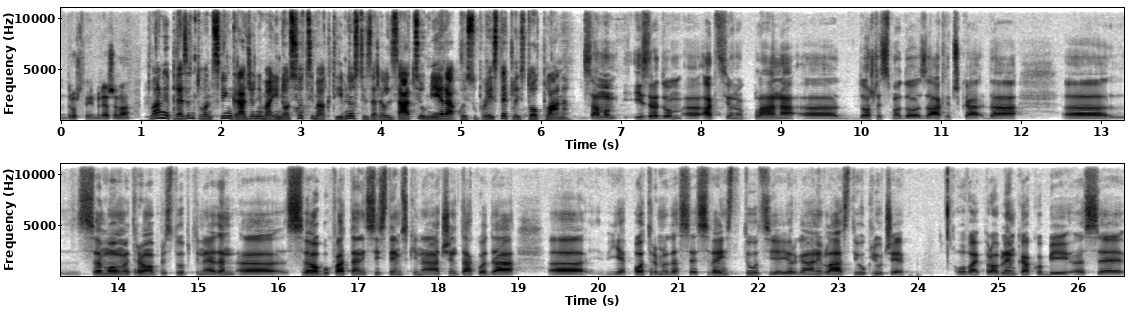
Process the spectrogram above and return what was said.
društvenim mrežama. Plan je prezentovan svim građanima i nosiocima aktivnosti za realizaciju mjera koje su proistekle iz tog plana. Samom izradom akcijonog plana došli smo do zaključka da svemu ovome trebamo pristupiti na jedan sveobuhvatan i sistemski način, tako da je potrebno da se sve institucije i organi vlasti uključe u ovaj problem kako bi se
